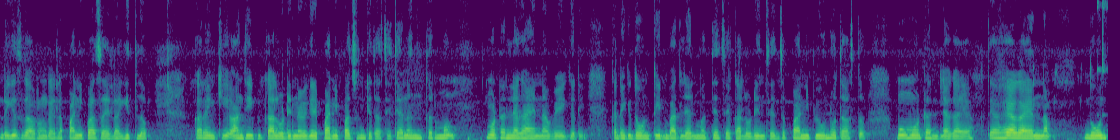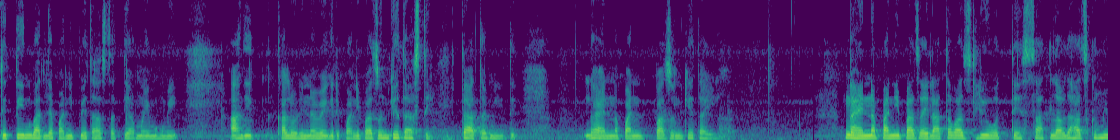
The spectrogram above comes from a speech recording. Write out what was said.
लगेच गावरंगायला पाणी पाजायला घेतलं. कारण की आधी मी कालवडींना वगैरे पाणी पाजून घेत असते. त्यानंतर मग मोठ्यांल्या गायांना वगैरे कारण की दोन तीन बादल्यांमध्येच या कालवडींचं यांचं पाणी पिऊन होतं असतं. मग मोठ्यांल्या गाया त्या ह्या गायांना दोन ते तीन बादल्या पाणी पित असतात. त्यामुळे मग मी आधी कालवडींना वगैरे पाणी पाजून घेत असते. तर आता मी ते गायांना पाणी पाजून घेत आहे. गायांना पाणी पाजायला आता वाजली होते. सातला दहाच कमी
